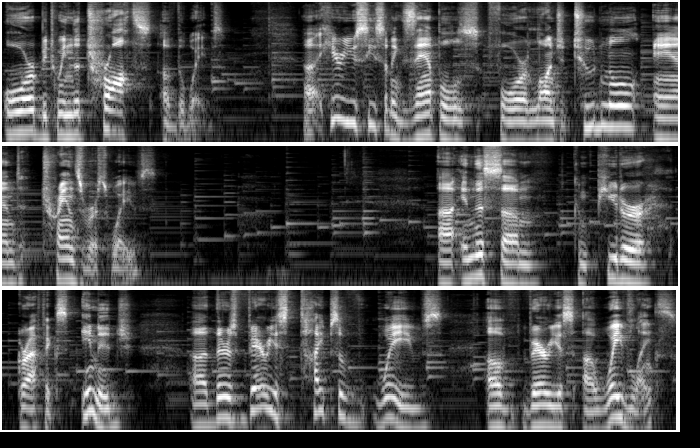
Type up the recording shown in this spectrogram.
or between the troughs of the waves. Uh, here you see some examples for longitudinal and transverse waves. Uh, in this um, computer graphics image, uh, there's various types of waves of various uh, wavelengths.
